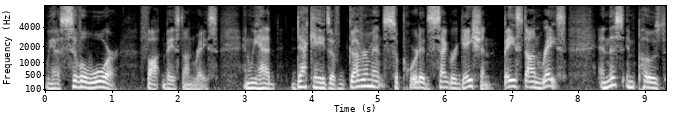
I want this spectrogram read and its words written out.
We had a civil war fought based on race. And we had decades of government supported segregation based on race. And this imposed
